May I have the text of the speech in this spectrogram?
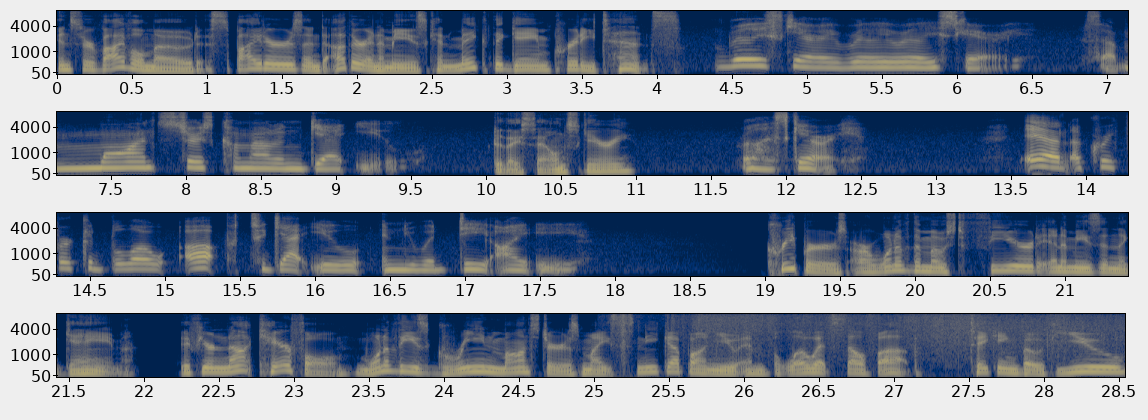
In survival mode, spiders and other enemies can make the game pretty tense. Really scary, really, really scary. So that monsters come out and get you. Do they sound scary? Really scary. And a creeper could blow up to get you and you would DIE. Creepers are one of the most feared enemies in the game. If you're not careful, one of these green monsters might sneak up on you and blow itself up, taking both you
